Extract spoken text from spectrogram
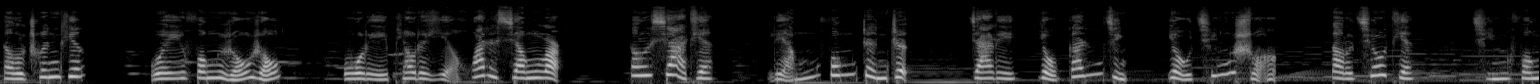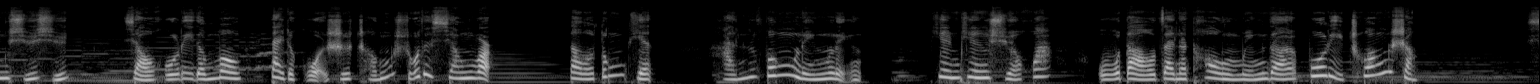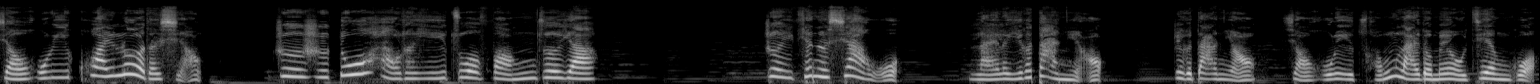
到了春天，微风柔柔，屋里飘着野花的香味儿；到了夏天，凉风阵阵，家里又干净又清爽；到了秋天，清风徐徐，小狐狸的梦带着果实成熟的香味儿；到了冬天。寒风凛凛，片片雪花舞蹈在那透明的玻璃窗上。小狐狸快乐地想：“这是多好的一座房子呀！”这一天的下午，来了一个大鸟。这个大鸟，小狐狸从来都没有见过，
